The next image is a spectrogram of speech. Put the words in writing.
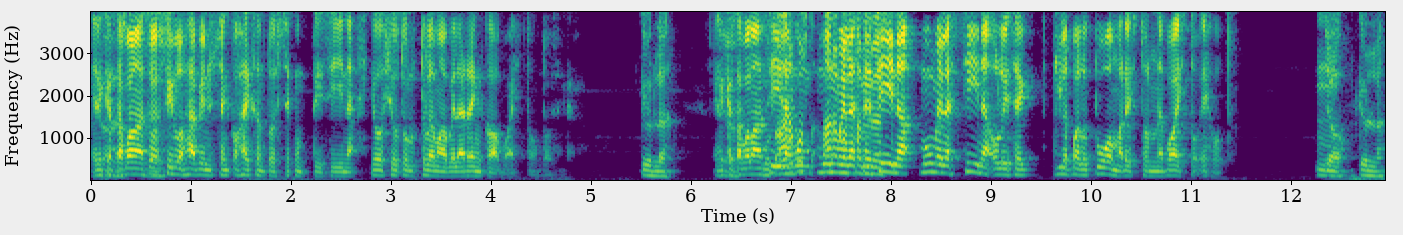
Eli tavallaan se olisi silloin hävinnyt sen 18 sekuntia siinä, ja olisi joutunut tulemaan vielä renkaan vaihtoon toisen kerran. Kyllä. Eli tavallaan Mutta siinä, arvosta- mun, mielestä myös- siinä, mun mielestä siinä oli se kilpailutuomariston ne vaihtoehot. Mm. Joo, kyllä.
